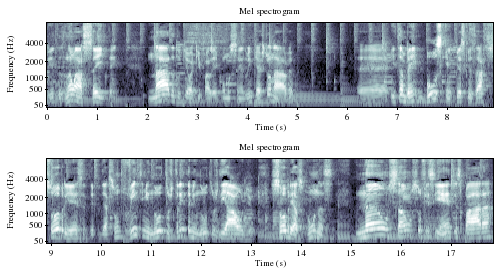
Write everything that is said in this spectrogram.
ditas, não aceitem nada do que eu aqui falei como sendo inquestionável é, e também busquem pesquisar sobre esse tipo de assunto. 20 minutos, 30 minutos de áudio sobre as gunas não são suficientes para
